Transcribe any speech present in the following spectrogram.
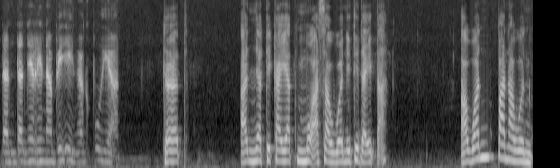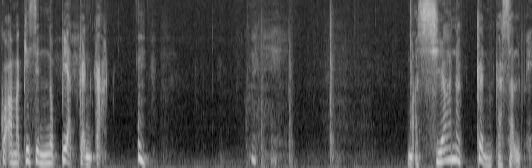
Dandan ni rin nabiing ag puyat. Kat, anya ti kayat mo asawa ni ti dayta? Awan panawon ko ang makisinupiat kan ka. Mm. Masya nagkan ka salve.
